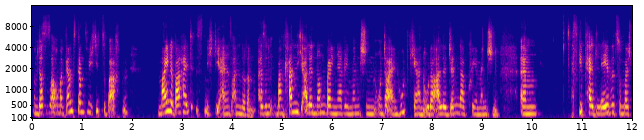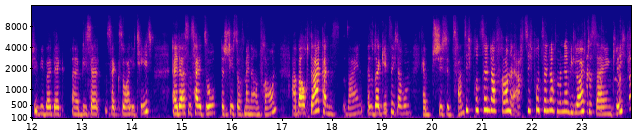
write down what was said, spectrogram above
und das ist auch immer ganz, ganz wichtig zu beachten, meine Wahrheit ist nicht die eines anderen. Also man kann nicht alle non-binary Menschen unter einen Hut kehren oder alle genderqueer Menschen. Ähm, es gibt halt Label, zum Beispiel wie bei äh, Bisexualität. Äh, da ist es halt so, da stehst du auf Männer und Frauen. Aber auch da kann es sein, also da geht es nicht darum, ja, stehst du 20% auf Frauen und 80% auf Männer, wie läuft das eigentlich?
